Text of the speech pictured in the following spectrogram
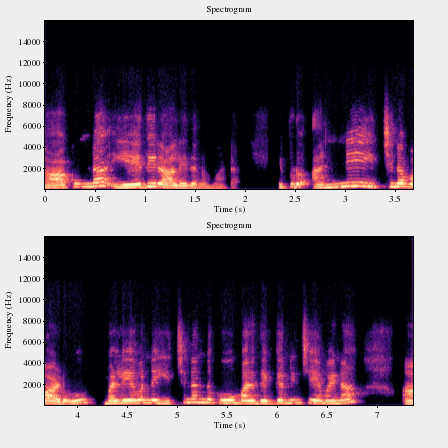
కాకుండా ఏది రాలేదన్నమాట. ఇప్పుడు అన్నీ ఇచ్చిన వాడు మళ్ళీ ఏమన్నా ఇచ్చినందుకు మన దగ్గర నుంచి ఏమైనా ఆ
